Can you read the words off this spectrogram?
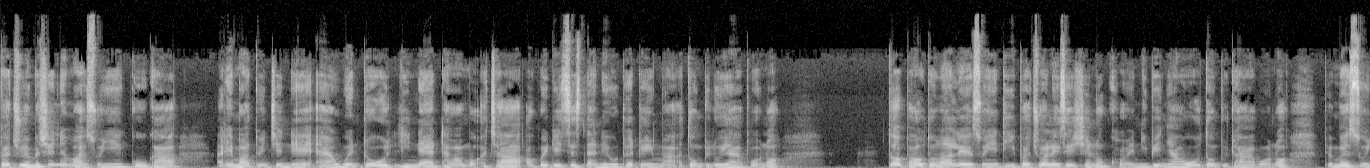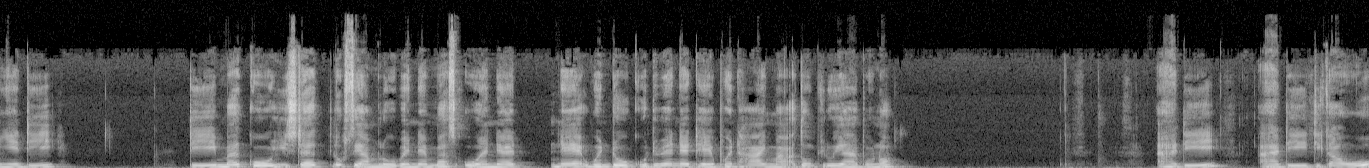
virtual machine ထဲမှာဆိုရင်ကိုကအဲ့ဒီမှာတွင်းကျင်တဲ့အဲ Windows Linux ဒါမှမဟုတ်အခြား operating system တွေကိုထွက်တွင်းမှာအသုံးပြုလို့ရရပေါ့နော် တော့ဘာလို့သုံးလာလဲဆိုရင်ဒီ virtualization လို့ခေါ်တဲ့နည်းပညာကိုအသုံးပြုထားတာပေါ့နော်ပြောမယ်ဆိုရင်ဒီဒီ Mac ကို restart လုပ်เสียမလို့ပဲနဲ့ Mac OS နဲ့နဲ့ Windows ကိုတစ်ပတ်နဲ့တည်းဖွင့်ထားရင်မှအသုံးပြုလို့ရတယ်ပေါ့နော်အဲဒီအဲဒီဒီကောင်ကို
